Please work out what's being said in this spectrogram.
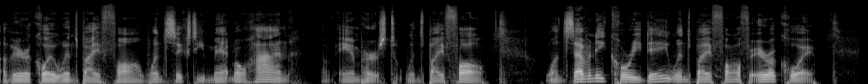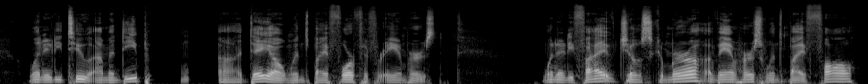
of Iroquois wins by fall. 160, Matt Mohan of Amherst wins by fall. 170, Corey Day wins by fall for Iroquois. 182, Amandeep uh, Deo wins by forfeit for Amherst. 185, Joe Skamura of Amherst wins by fall.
